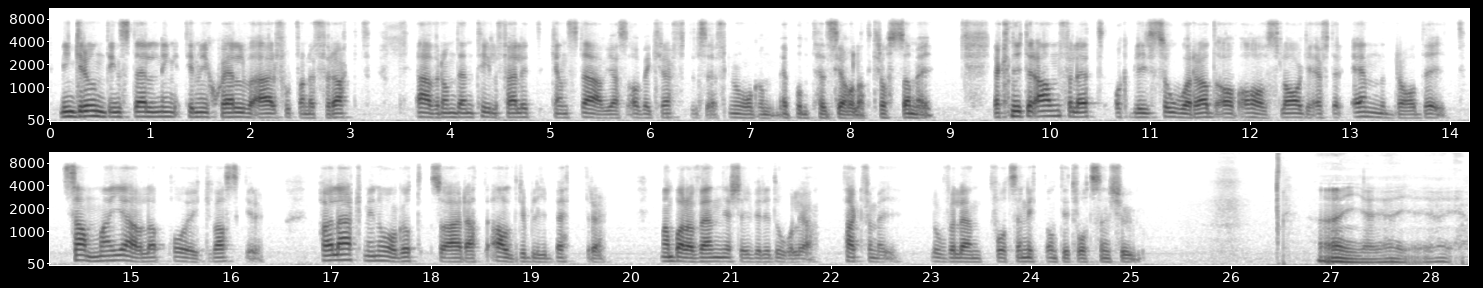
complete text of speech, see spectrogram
Min grundinställning till mig själv är fortfarande förakt, även om den tillfälligt kan stävjas av bekräftelse för någon med potential att krossa mig. Jag knyter an för lätt och blir sårad av avslag efter en bra dejt. Samma jävla pojkvasker. Har jag lärt mig något så är det att det aldrig blir bättre. Man bara vänjer sig vid det dåliga. Tack för mig. Lovelen 2019 till 2020. Aj, aj, aj, aj.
